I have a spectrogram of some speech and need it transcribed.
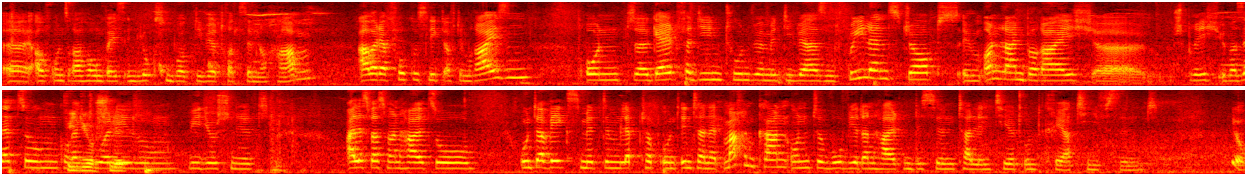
äh, auf unserer Homebase in Luxemburg, die wir trotzdem noch haben. Aber der Fokus liegt auf dem Reisen und äh, Geld verdienen tun wir mit diversen Freelance-Jobs im Online-Bereich, äh, sprich Übersetzung, Korrekturlesung, Videoschnitt. Alles, was man halt so unterwegs mit dem Laptop und Internet machen kann und äh, wo wir dann halt ein bisschen talentiert und kreativ sind. Jo.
